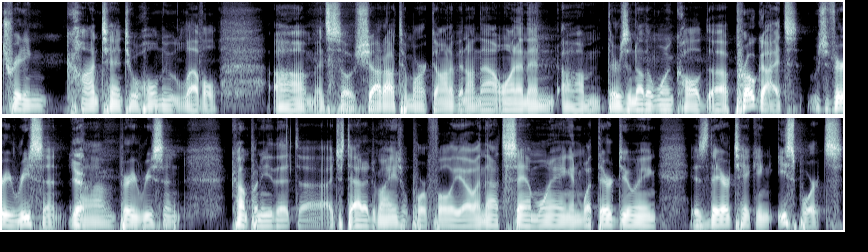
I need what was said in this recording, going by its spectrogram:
trading content to a whole new level. Um, and so, shout out to Mark Donovan on that one. And then um, there's another one called uh, Pro Guides, which is very recent, Yeah. um, very recent company that uh, I just added to my angel portfolio, and that's Sam Wang. And what they're doing is they are taking esports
